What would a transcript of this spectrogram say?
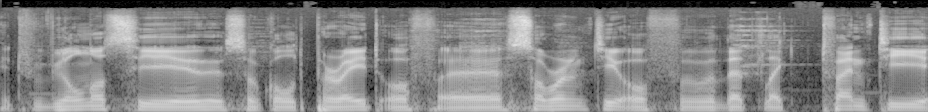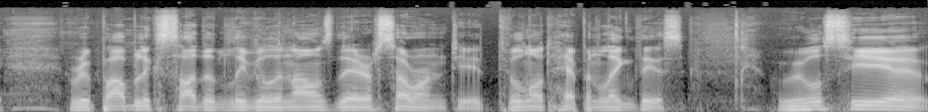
It we will not see a so-called parade of uh, sovereignty of uh, that like 20 republics suddenly will announce their sovereignty. It will not happen like this. We will see uh,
